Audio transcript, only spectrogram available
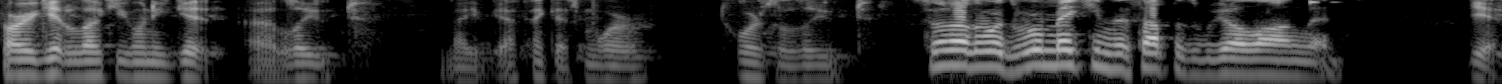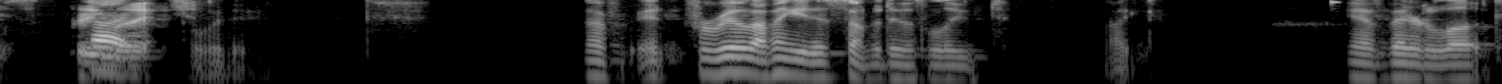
or you get lucky when you get uh, loot. Maybe I think that's more towards the loot. So, in other words, we're making this up as we go along then. Yes, Pretty Alright. much. that's what we do. No, for, it, for real, I think it is something to do with loot. Like, you have better luck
